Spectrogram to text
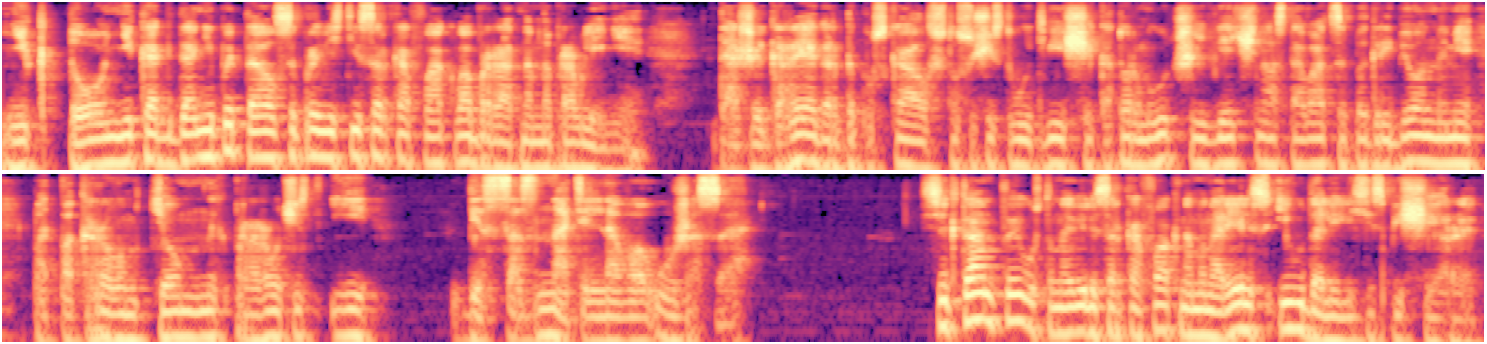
Никто никогда не пытался провести саркофаг в обратном направлении. Даже Грегор допускал, что существуют вещи, которым лучше вечно оставаться погребенными под покровом темных пророчеств и бессознательного ужаса. Сектанты установили саркофаг на монорельс и удалились из пещеры.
